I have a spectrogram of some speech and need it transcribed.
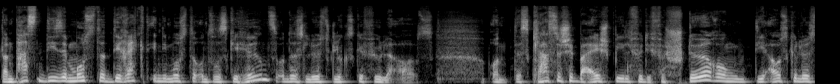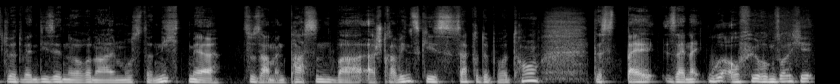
dann passen diese Muster direkt in die Muster unseres Gehirns und es löst Glücksgefühle aus. Und das klassische Beispiel für die Verstörung, die ausgelöst wird, wenn diese neuronalen Muster nicht mehr zusammenpassen, war Strawinskys Sacre de Breton, das bei seiner Uraufführung solche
